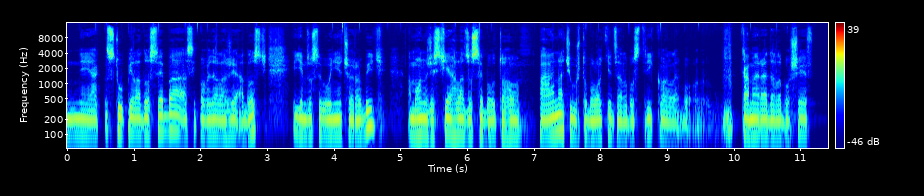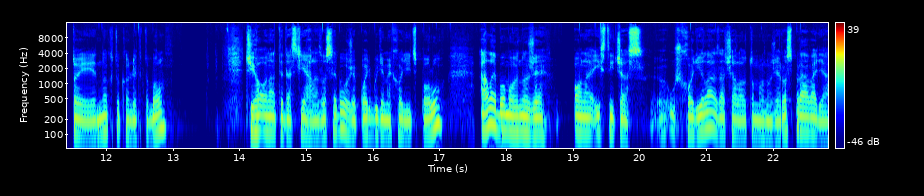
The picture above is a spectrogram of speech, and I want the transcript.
nejak vstúpila do seba a si povedala, že a dosť, idem so sebou niečo robiť a možno, že stiahla so sebou toho pána, či už to bol otec alebo striko, alebo kamarát, alebo šéf, to je jedno, ktokoľvek to bol. Či ho ona teda stiahla so sebou, že poď budeme chodiť spolu, alebo možno, že ona istý čas už chodila, začala o tom možno, že rozprávať a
